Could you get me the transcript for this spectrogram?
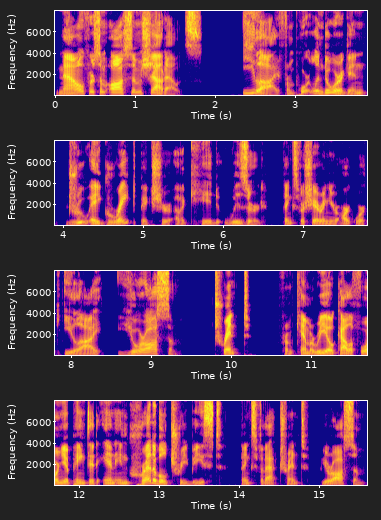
Now for some awesome shoutouts. Eli from Portland, Oregon drew a great picture of a kid wizard Thanks for sharing your artwork, Eli. You're awesome. Trent from Camarillo, California painted an incredible tree beast. Thanks for that, Trent. You're awesome.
